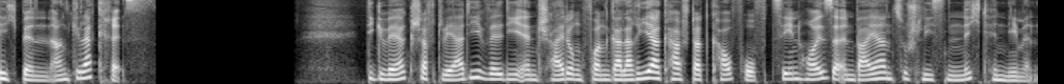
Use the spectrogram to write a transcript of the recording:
Ich bin Angela Kress. Die Gewerkschaft Verdi will die Entscheidung von Galeria Karstadt Kaufhof, zehn Häuser in Bayern zu schließen, nicht hinnehmen.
